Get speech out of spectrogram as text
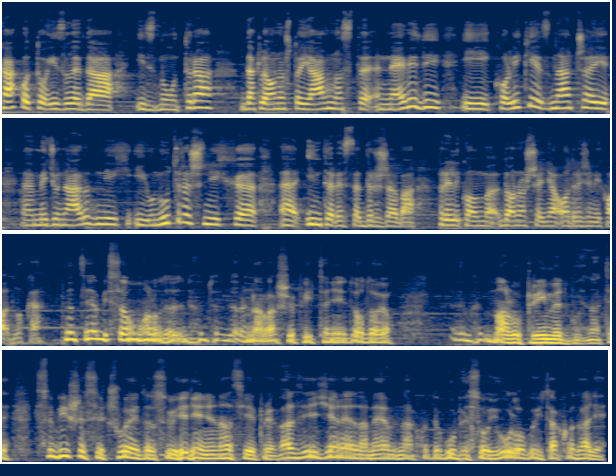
Kako to izgleda iznutra? Dakle, ono što javnost ne vidi i koliki je značaj međunarodnih i unutrašnjih interesa država prilikom donošenja određenih odluka? Ja bih samo malo na vaše pitanje dodao malu primjedbu. Znate, sve više se čuje da su Ujedinjene nacije prevaziđene, da ne znako, da gube svoju ulogu i tako dalje.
